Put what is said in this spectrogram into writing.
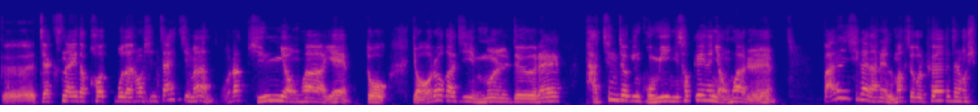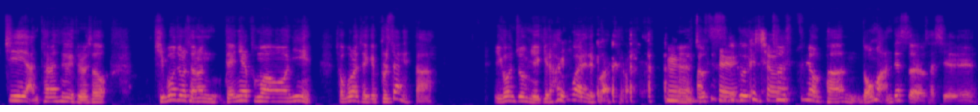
그 잭 스나이더 컷보다는 훨씬 짧지만 워낙 긴 영화에 또 여러 가지 인물들의 다층적인 고민이 섞여 있는 영화를 빠른 시간 안에 음악적으로 표현하는 거 쉽지 않다라는 생각이 들어서 기본적으로 저는 데니엘 푸먼이 저번에 되게 불쌍했다. 이건 좀 얘기를 하고 가야 될 것 같아요. 음, 네, 저스티스 네, 리그 그쵸. 2017년판 너무 안 됐어요, 사실.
